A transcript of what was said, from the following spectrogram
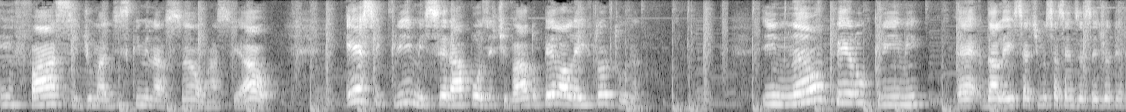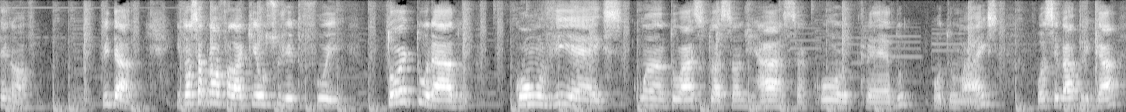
em face de uma discriminação racial, esse crime será positivado pela lei de tortura e não pelo crime é, da lei 7.616 de 89. Cuidado. Então, se a prova falar que o sujeito foi torturado com viés quanto à situação de raça, cor, credo, outro mais, você vai aplicar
